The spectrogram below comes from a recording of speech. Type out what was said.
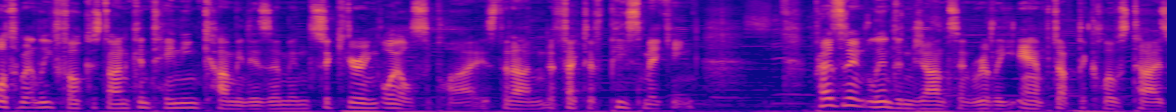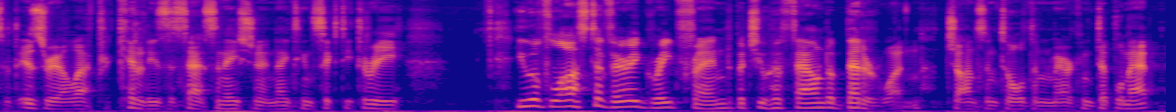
ultimately focused on containing communism and securing oil supplies than on effective peacemaking. President Lyndon Johnson really amped up the close ties with Israel after Kennedy's assassination in 1963 you have lost a very great friend, but you have found a better one, Johnson told an American diplomat,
